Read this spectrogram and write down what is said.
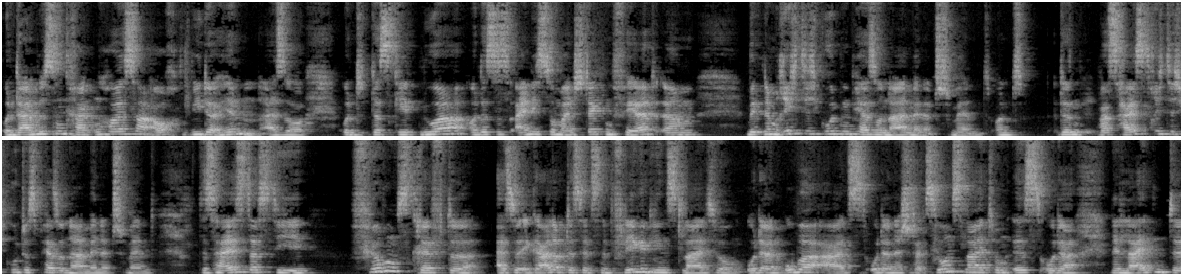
Und da müssen Krankenhäuser auch wieder hin. Also, und das geht nur, und das ist eigentlich so mein Steckenpferd, ähm, mit einem richtig guten Personalmanagement. Und denn, was heißt richtig gutes Personalmanagement? Das heißt, dass die Führungskräfte, also egal ob das jetzt eine Pflegedienstleitung oder ein Oberarzt oder eine Stationsleitung ist oder eine leitende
